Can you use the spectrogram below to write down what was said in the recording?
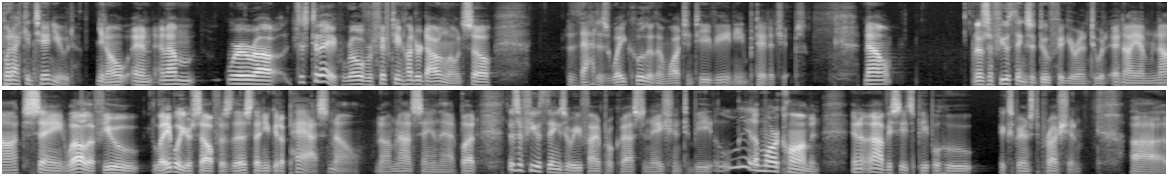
but I continued. You know, and and I'm we're uh, just today we're over 1,500 downloads, so that is way cooler than watching TV and eating potato chips. Now there's a few things that do figure into it, and I am not saying, well, if you label yourself as this, then you get a pass. No, no, I'm not saying that. But there's a few things where you find procrastination to be a little more common, and obviously it's people who experience depression, uh,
